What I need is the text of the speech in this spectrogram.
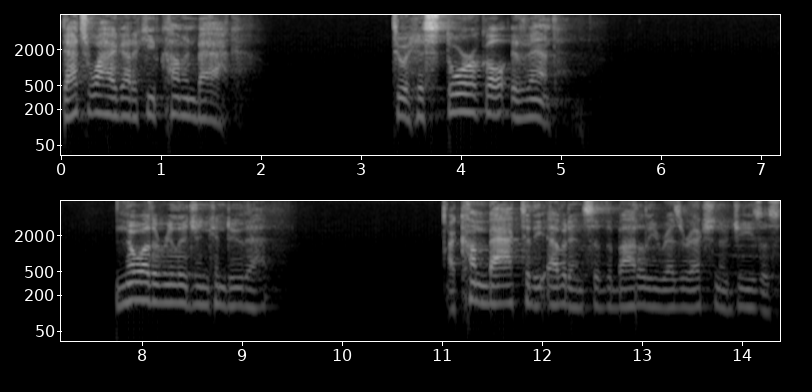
That's why I got to keep coming back to a historical event. No other religion can do that. I come back to the evidence of the bodily resurrection of Jesus.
